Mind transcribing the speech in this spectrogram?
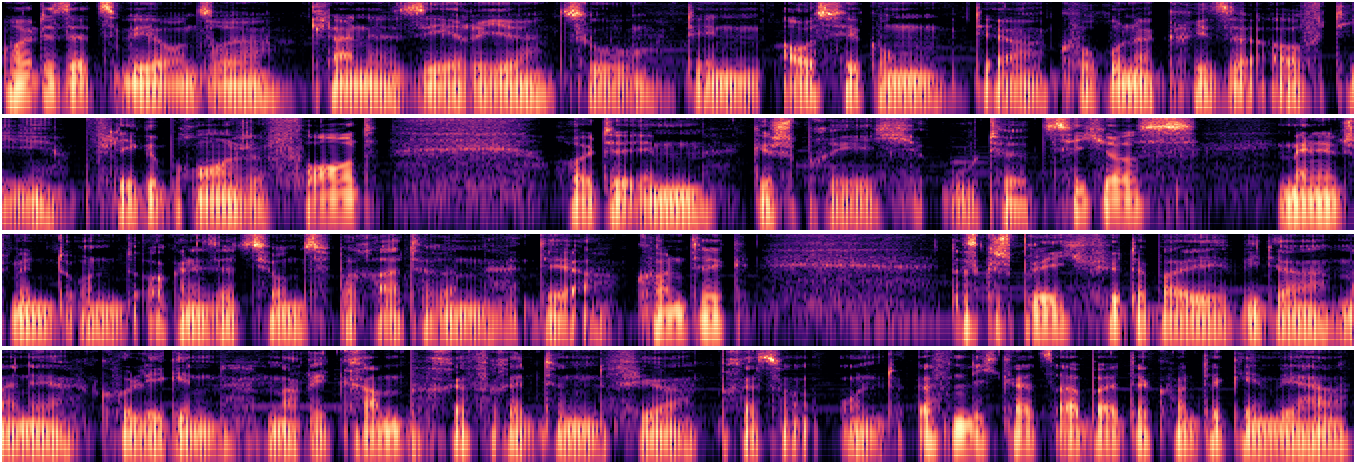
Heute setzen wir unsere kleine Serie zu den Auswirkungen der Corona-Krise auf die Pflegebranche fort. Heute im Gespräch Ute Zichos, Management- und Organisationsberaterin der Contec. Das Gespräch führt dabei wieder meine Kollegin Marie Kramp, Referentin für Presse- und Öffentlichkeitsarbeit der Contec GmbH.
